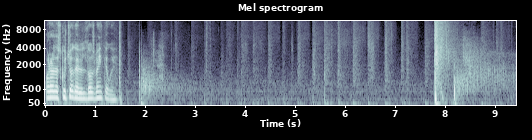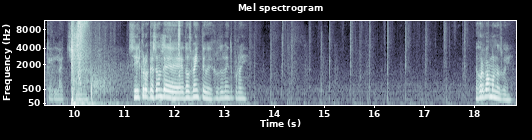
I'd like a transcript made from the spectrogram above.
Ahora lo escucho del 220, güey. Que la chingada. Sí, creo que son de 220, güey. creo 220 por ahí. Mejor vámonos, güey.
